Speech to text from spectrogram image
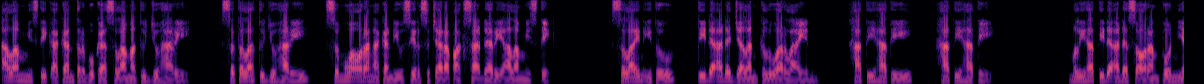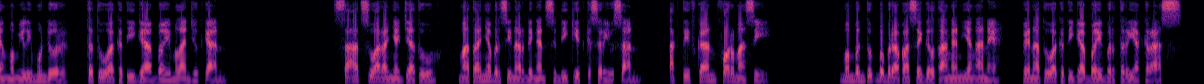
Alam mistik akan terbuka selama tujuh hari. Setelah tujuh hari, semua orang akan diusir secara paksa dari alam mistik. Selain itu, tidak ada jalan keluar lain. Hati-hati, hati-hati. Melihat tidak ada seorang pun yang memilih mundur, tetua ketiga Bai melanjutkan. Saat suaranya jatuh, matanya bersinar dengan sedikit keseriusan. Aktifkan formasi. Membentuk beberapa segel tangan yang aneh, penatua ketiga Bai berteriak keras.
